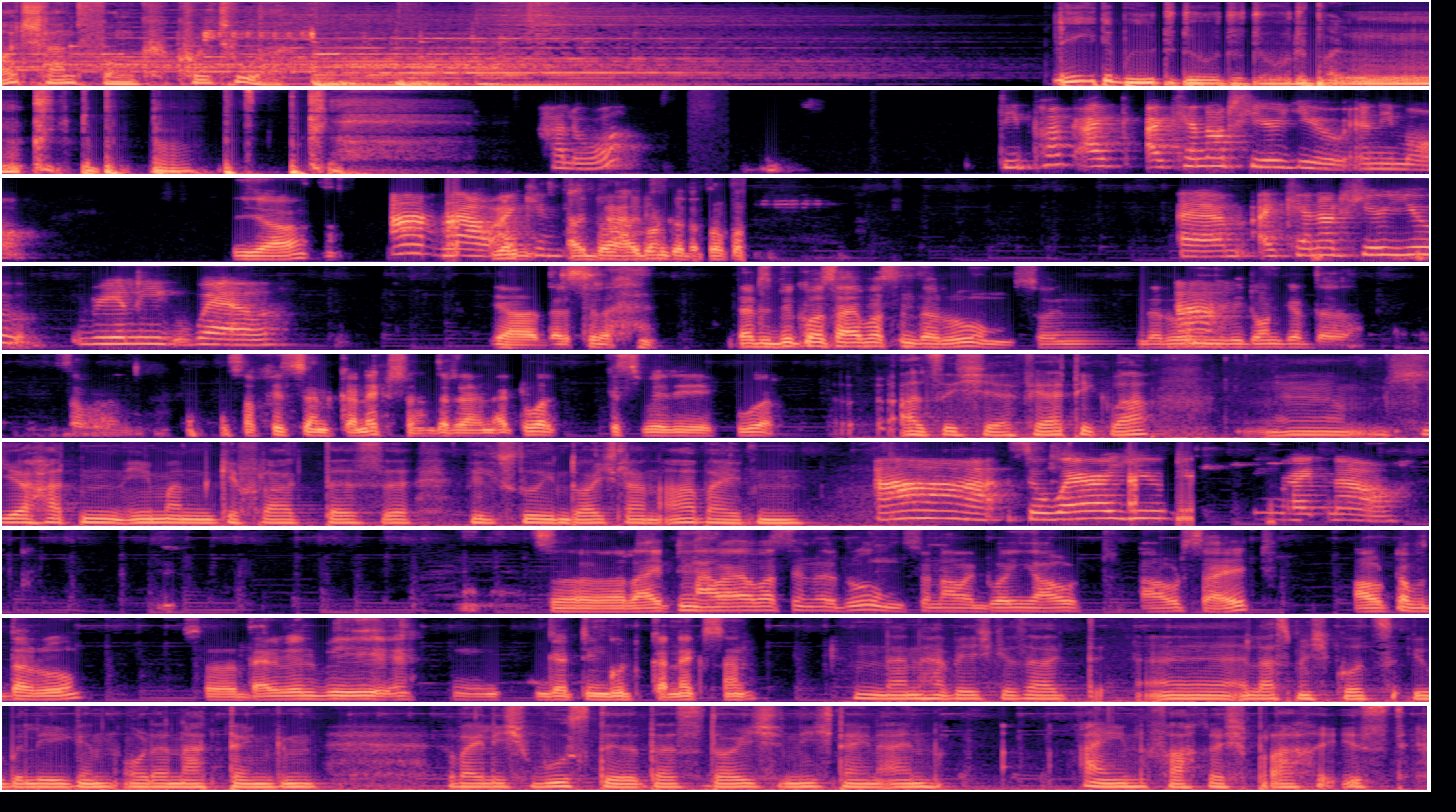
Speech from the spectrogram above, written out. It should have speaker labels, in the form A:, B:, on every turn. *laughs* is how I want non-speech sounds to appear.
A: Deutschlandfunk Kultur.
B: Hallo? Deepak, I, I cannot hear you anymore.
C: Yeah.
B: Ah, now I
C: Don't-
B: can.
C: I don't. I don't get the proper.
B: Um, I cannot hear you really well.
C: Yeah, that's *laughs* that's because I was in the room. So in the room
B: Ah.
C: we don't get the su- sufficient connection. The network is very poor.
D: als ich äh, fertig war, ähm, hier hatten jemand gefragt, dass, äh, willst du in Deutschland arbeiten?
B: Ah, so where are you right now?
C: So right now I was in the room. So now I'm going out outside, out of the room. So there will be mm, getting good connection.
D: Und dann habe ich gesagt, äh, lass mich kurz überlegen oder nachdenken, weil ich wusste, dass Deutsch nicht ein, ein einfache Sprache ist.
